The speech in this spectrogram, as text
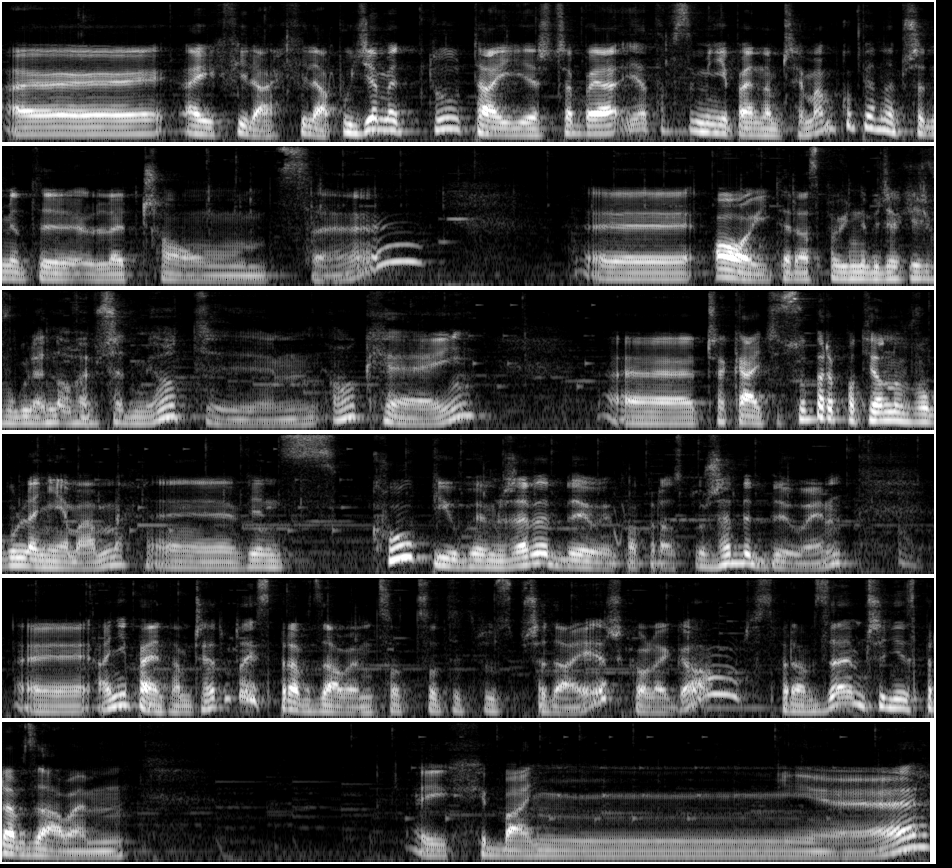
Eee, ej, chwila, chwila. Pójdziemy tutaj jeszcze, bo ja, ja to w sumie nie pamiętam, czy ja mam kupione przedmioty leczące. Eee, oj, teraz powinny być jakieś w ogóle nowe przedmioty. Okej. Eee, czekajcie, super potionów w ogóle nie mam, eee, więc kupiłbym, żeby były po prostu, żeby były. A nie pamiętam, czy ja tutaj sprawdzałem, co, co ty tu sprzedajesz, kolego? Sprawdzałem, czy nie sprawdzałem? Ej, chyba nie.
